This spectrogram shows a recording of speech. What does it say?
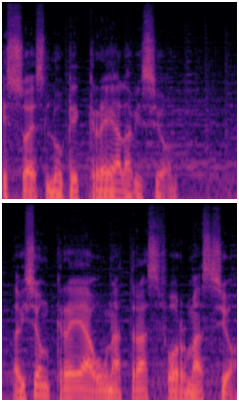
Eso es lo que crea la visión. La visión crea una transformación.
